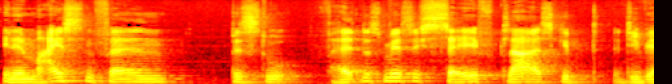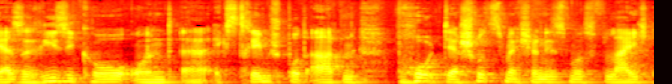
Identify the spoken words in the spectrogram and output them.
In den meisten Fällen bist du verhältnismäßig safe. Klar, es gibt diverse Risiko- und äh, Extremsportarten, wo der Schutzmechanismus vielleicht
